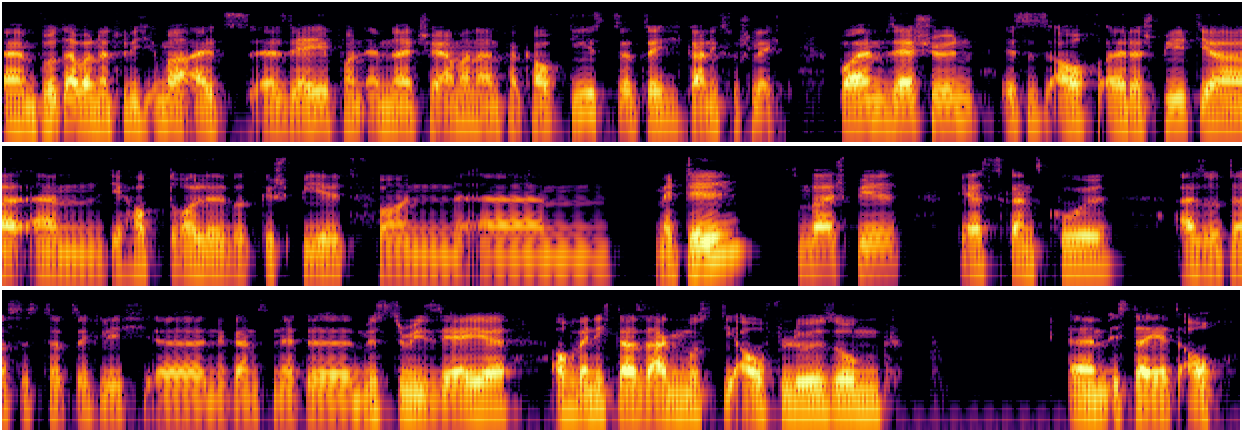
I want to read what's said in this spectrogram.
ähm, wird aber natürlich immer als äh, Serie von M. Night Shyamalan verkauft. Die ist tatsächlich gar nicht so schlecht. Vor allem sehr schön ist es auch, äh, da spielt ja, ähm, die Hauptrolle wird gespielt von ähm, Matt Dillon zum Beispiel. Der ist ganz cool. Also das ist tatsächlich äh, eine ganz nette Mystery-Serie. Auch wenn ich da sagen muss, die Auflösung ähm, ist da jetzt auch,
